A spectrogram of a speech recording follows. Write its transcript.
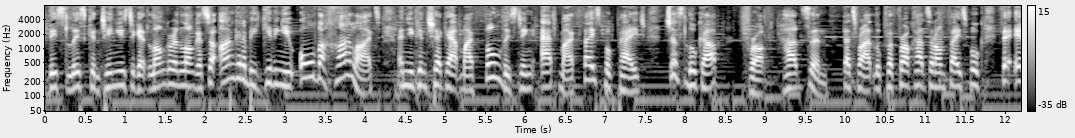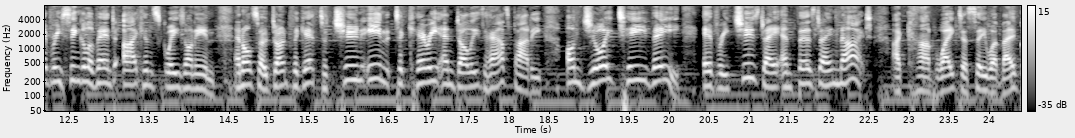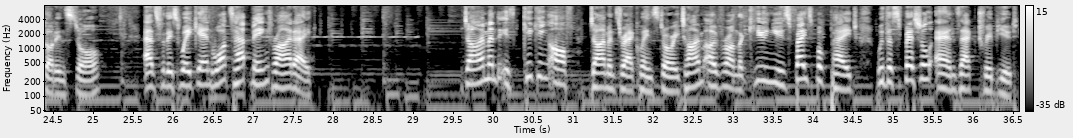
This list continues to get longer and longer, so I'm going to be giving you all the highlights, and you can check out my full listing at my Facebook page. Just look up Frock Hudson. That's right, look for Frock Hudson on Facebook for every single event I can squeeze on in. And also, don't forget to tune in to Kerry and Dolly's house party on Joy TV every Tuesday and Thursday night. I can't wait to see what they've got in store. As for this weekend, what's happening Friday? Diamond is kicking off Diamond's Drag Queen Story Time over on the Q News Facebook page with a special Anzac tribute.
